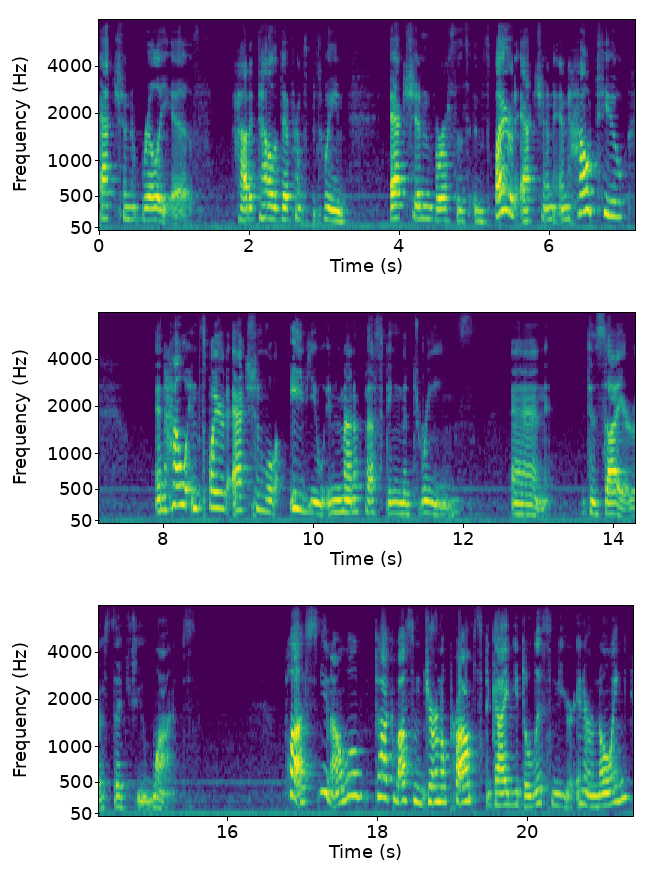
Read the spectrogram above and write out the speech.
action really is, how to tell the difference between action versus inspired action, and how to and how inspired action will aid you in manifesting the dreams and desires that you want. Plus, you know, we'll talk about some journal prompts to guide you to listen to your inner knowing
